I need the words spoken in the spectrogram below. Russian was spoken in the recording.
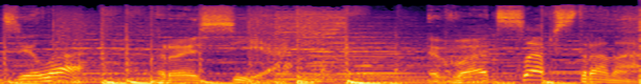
Дела, Россия? Ватсап-страна!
